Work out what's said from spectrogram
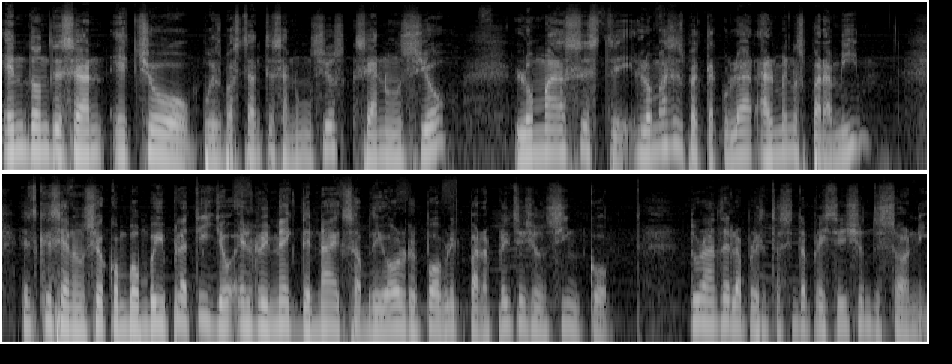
en donde se han hecho pues bastantes anuncios. Se anunció lo más, este, lo más espectacular, al menos para mí, es que se anunció con bombo y platillo el remake de Knights of the Old Republic para PlayStation 5 durante la presentación de PlayStation de Sony.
